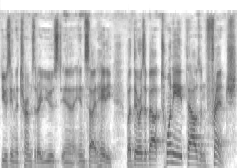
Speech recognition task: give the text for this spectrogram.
using the terms that are used in, inside Haiti. But there was about 28,000 French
